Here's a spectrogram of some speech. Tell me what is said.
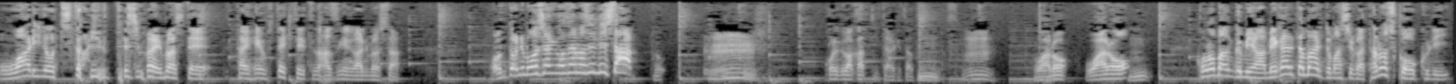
終わりの地と言ってしまいまして、大変不適切な発言がありました。本当に申し訳ございませんでしたうん。これで分かっていただけたと思います。うん。終わろ終わろう。うんこの番組はメガネたまわりとマッシュが楽しくお送り、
